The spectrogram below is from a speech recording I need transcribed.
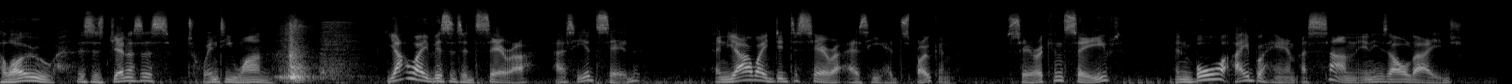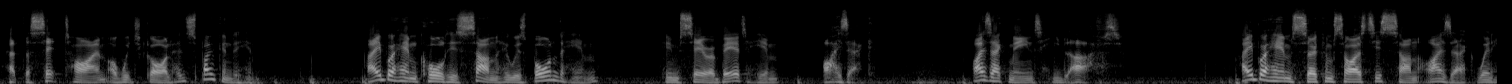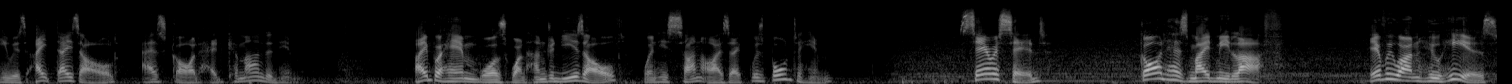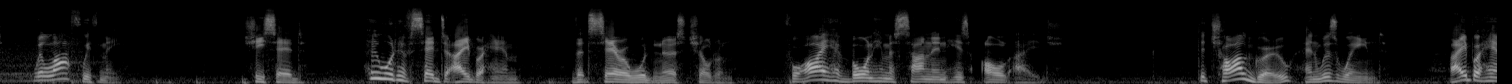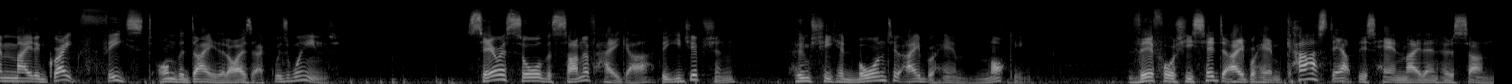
Hello, this is Genesis 21. Yahweh visited Sarah as he had said, and Yahweh did to Sarah as he had spoken. Sarah conceived and bore Abraham a son in his old age, at the set time of which God had spoken to him. Abraham called his son who was born to him, whom Sarah bare to him, Isaac. Isaac means he laughs. Abraham circumcised his son Isaac when he was eight days old, as God had commanded him. Abraham was 100 years old when his son Isaac was born to him. Sarah said, God has made me laugh. Everyone who hears will laugh with me. She said, Who would have said to Abraham that Sarah would nurse children? For I have borne him a son in his old age. The child grew and was weaned. Abraham made a great feast on the day that Isaac was weaned. Sarah saw the son of Hagar, the Egyptian, whom she had borne to Abraham, mocking. Therefore she said to Abraham, Cast out this handmaid and her son,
